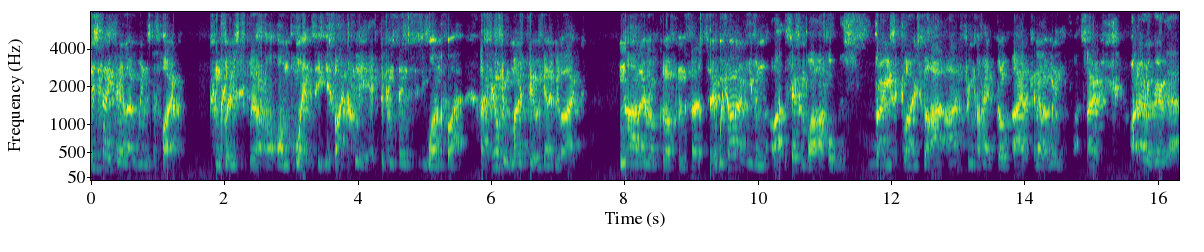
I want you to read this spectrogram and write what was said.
this say Canelo wins the fight conclusively on, on points, it's like clear the consensus he won the fight. I still think most people are going to be like, no, they robbed Golovkin in the first two, which I don't even like. The second fight I thought was razor close. But I, I think I've had I had Canelo winning the fight, so I don't agree with that.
